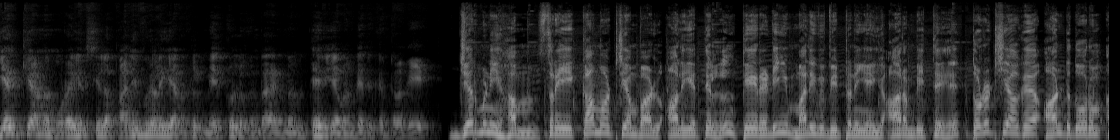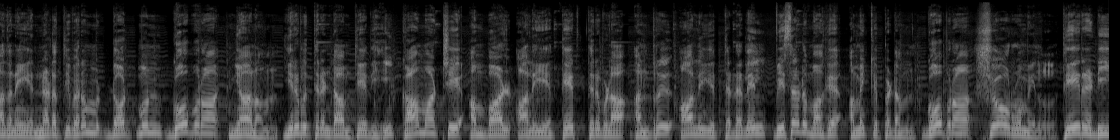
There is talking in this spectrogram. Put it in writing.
இயற்கையான முறையில் சில பதிவுகளை அவர்கள் மேற்கொள்ளுகின்றார் என்றும் தெரிய வந்திருக்கின்றது. ஜெர்மனி ஹம் ஸ்ரீ காமாட்சி அம்பாள் ஆலயத்தில் தேரடி மலிவு விற்பனையை ஆரம்பித்து தொடர்ச்சியாக ஆண்டுதோறும் அதனை நடத்தி வரும் டோட்முன் கோபுரா ஞானம் இருபத்தி இரண்டாம் தேதி காமாட்சி அம்பாள் ஆலய தேர் திருவிழா அன்று ஆலய திடலில் விசேடமாக அமைக்கப்படும் கோபுரா ஷோரூமில் தேரடி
